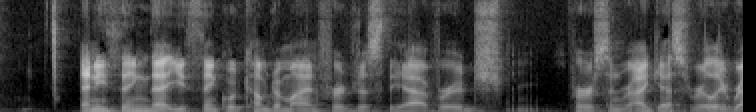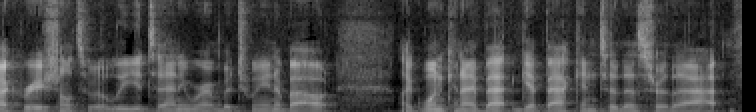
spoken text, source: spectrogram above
anything that you think would come to mind for just the average person i guess really recreational to elite to anywhere in between about like when can i ba- get back into this or that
